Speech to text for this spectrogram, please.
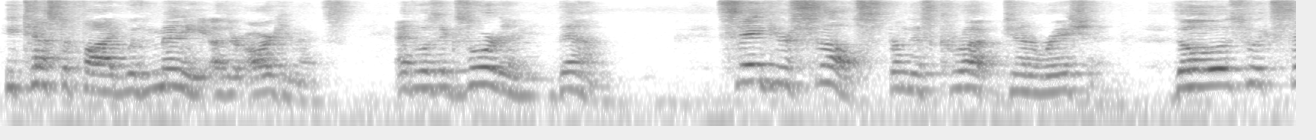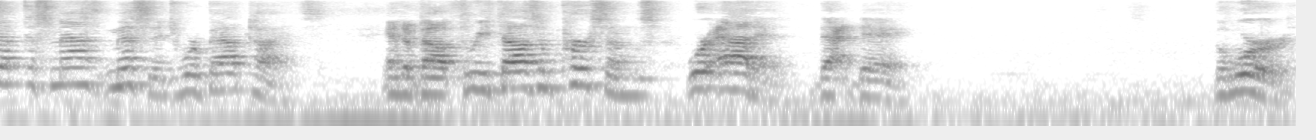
He testified with many other arguments, and was exhorting them Save yourselves from this corrupt generation. Those who accept this mass message were baptized, and about 3,000 persons were added that day. The word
